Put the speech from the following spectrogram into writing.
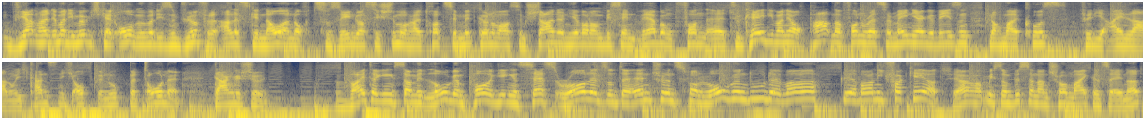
wir hatten halt immer die Möglichkeit, oben über diesen Würfel alles genauer noch zu sehen. Du hast die Stimmung halt trotzdem mitgenommen aus dem Stadion. Hier war noch ein bisschen Werbung von äh, 2K. Die waren ja auch Partner von WrestleMania gewesen. Nochmal Kuss für die Einladung. Ich kann es nicht oft genug betonen. Dankeschön. Weiter ging es dann mit Logan Paul gegen Seth Rollins und der Entrance von Logan, du, der war, der war nicht verkehrt. Ja, hat mich so ein bisschen an Shawn Michaels erinnert.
